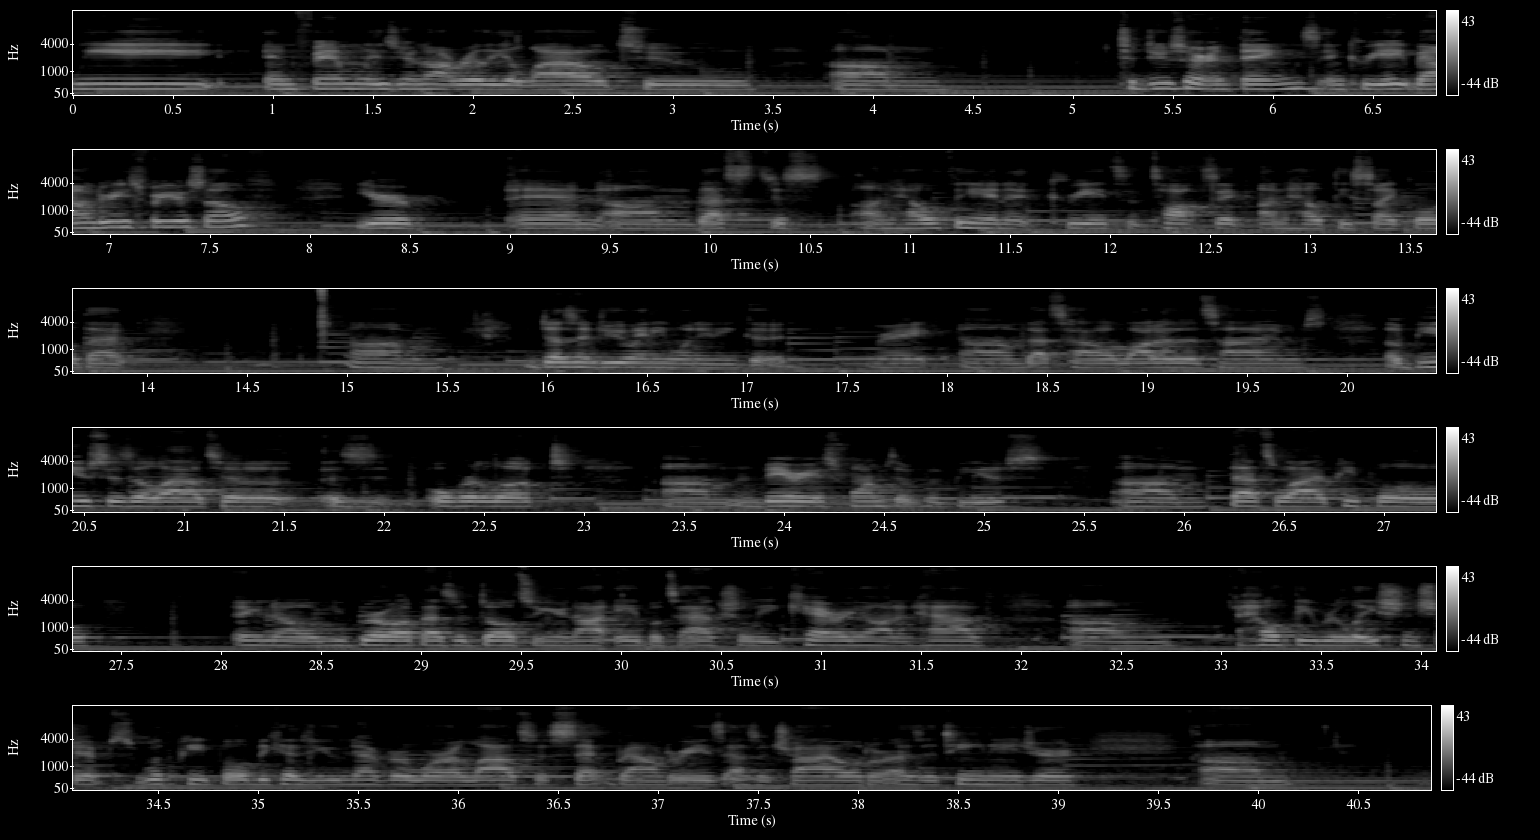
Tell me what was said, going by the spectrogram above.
we in families, you're not really allowed to. Um, to do certain things and create boundaries for yourself you're and um, that's just unhealthy and it creates a toxic unhealthy cycle that um, doesn't do anyone any good right? Um, that's how a lot of the times abuse is allowed to is overlooked um, various forms of abuse. Um, that's why people you know you grow up as adults and you're not able to actually carry on and have um, healthy relationships with people because you never were allowed to set boundaries as a child or as a teenager. Um,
